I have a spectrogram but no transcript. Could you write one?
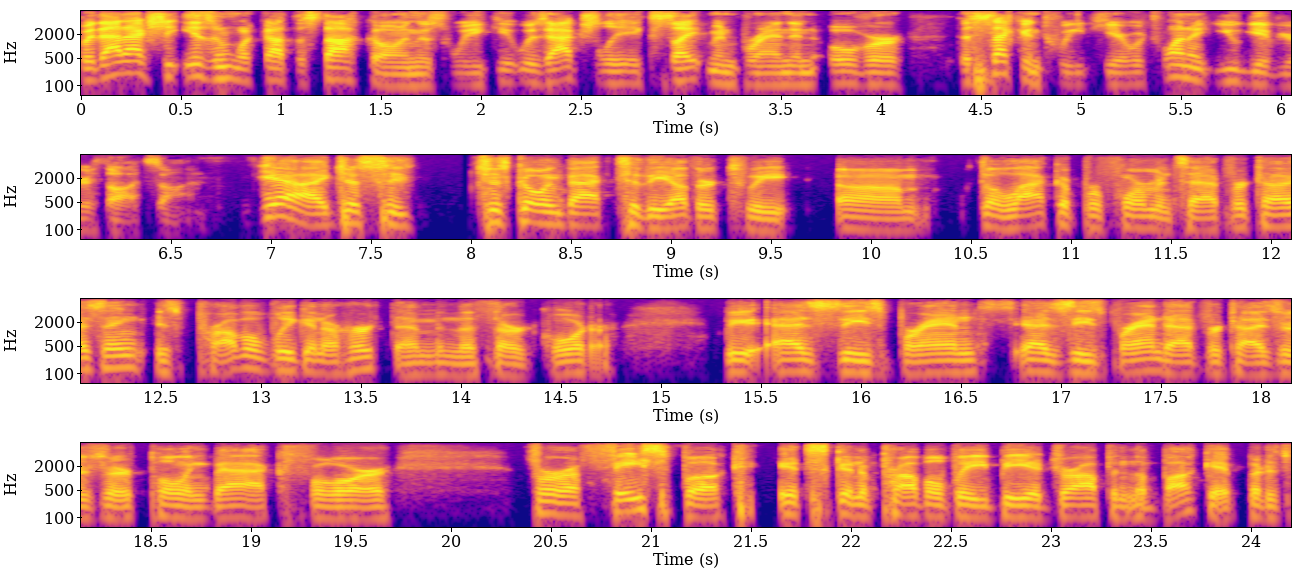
But that actually isn't what got the stock going this week. It was actually excitement, Brandon, over the second tweet here, which why don't you give your thoughts on? Yeah, I just just going back to the other tweet. Um, the lack of performance advertising is probably going to hurt them in the third quarter, as these brands as these brand advertisers are pulling back for for a Facebook. It's going to probably be a drop in the bucket, but it's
